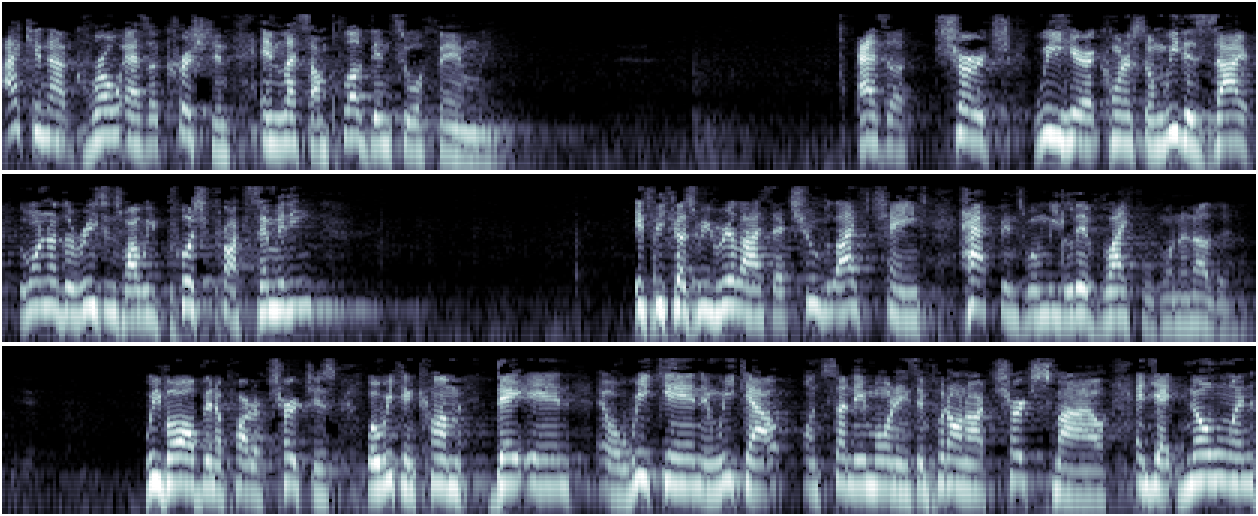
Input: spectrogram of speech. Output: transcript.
I cannot grow as a Christian unless I'm plugged into a family. As a church, we here at Cornerstone, we desire, one of the reasons why we push proximity is because we realize that true life change happens when we live life with one another. We've all been a part of churches where we can come day in or week in and week out on Sunday mornings and put on our church smile, and yet no one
